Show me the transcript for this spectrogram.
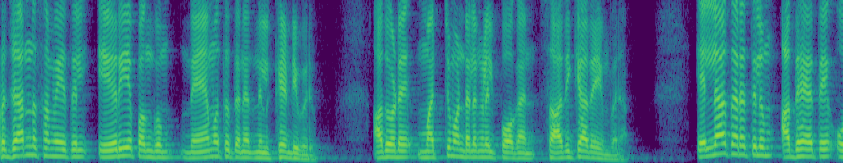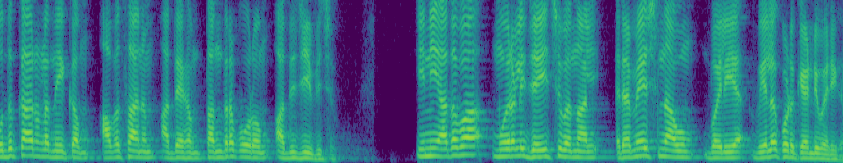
പ്രചാരണ സമയത്തിൽ ഏറിയ പങ്കും നേമത്ത് തന്നെ നിൽക്കേണ്ടി വരും. അതോടെ മറ്റു മണ്ഡലങ്ങളിൽ പോകാൻ സാധിക്കാതെയും വരാം. എല്ലാ തരത്തിലും അദ്ദേഹത്തെ ഒതുക്കാനുള്ള നീക്കം അവസാനം അദ്ദേഹം തന്ത്രപൂർവം അതിജീവിച്ചു. ഇനി അഥവാ മുരളി ജയിച്ചുവെന്നാൽ രമേശിനാവും വലിയ വില കൊടുക്കേണ്ടി വരിക.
